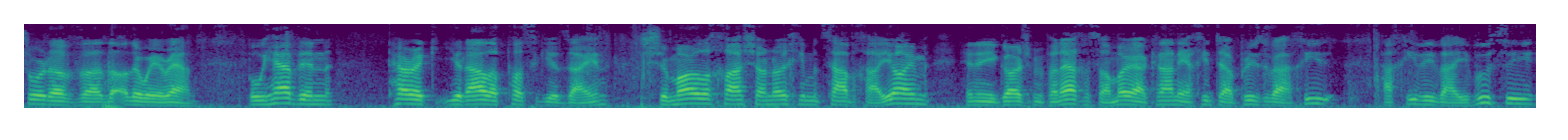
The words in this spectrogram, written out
sort of uh, the other way around. But we have in Parak Yirala Pasuk Yazayin, Shemar Lecha Shanoichi Mitzavcha Hayoim, Hine Yigarsh Mipanecha Samar Yaknani Achita Apriz Hachivi Vahivusi.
